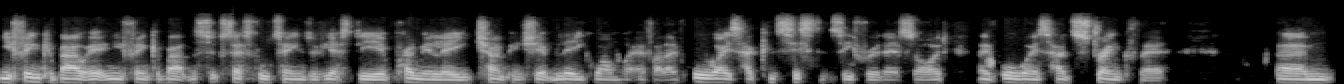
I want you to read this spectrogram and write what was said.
you think about it and you think about the successful teams of yesteryear, Premier League, Championship, League One, whatever. They've always had consistency through their side. They've always had strength there. Um,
